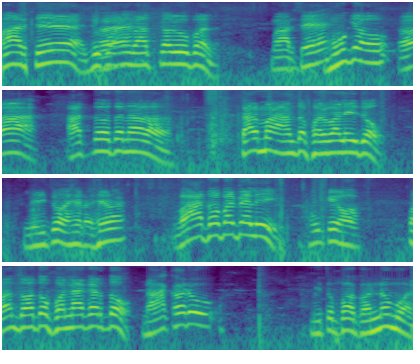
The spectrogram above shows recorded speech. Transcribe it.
માર છે ઝુકવાની વાત કરું પણ. મારશે? હું કેવું હા આ તો તને તારમાં આમ તો ફરવા લઈ જાઉં. લઈ જાઓ હેડા હેડા. વાત હો પણ પેલી. હું કેવો પણ તો તો ફોન ના કરતો. ના કરું. મેં તો ભગવાન નો મોન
